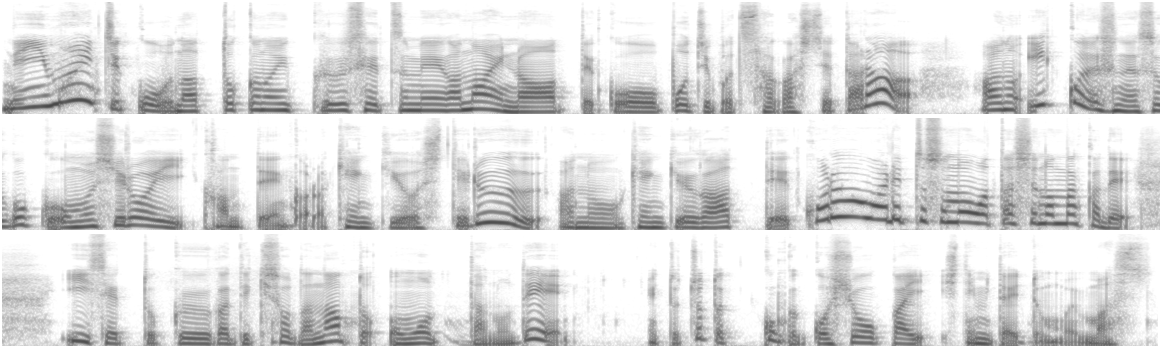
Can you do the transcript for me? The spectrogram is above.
でいまいちこう納得のいく説明がないなってこうポチポチ探してたらあの一個ですねすごく面白い観点から研究をしてるあの研究があってこれは割とその私の中でいい説得ができそうだなと思ったのでえっと、ちょっと今回ご紹介してみたいと思います。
